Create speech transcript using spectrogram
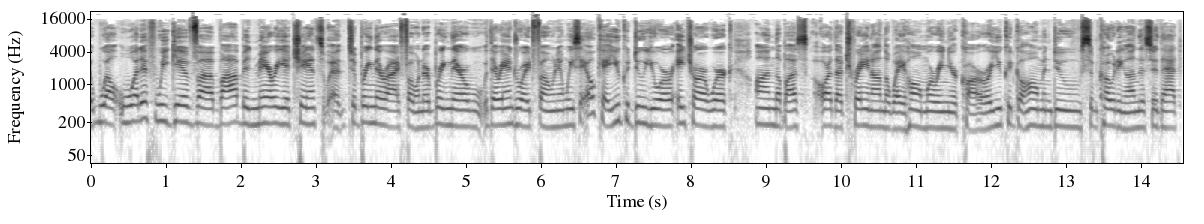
well what if we give uh, Bob and Mary a chance uh, to bring their iPhone or bring their their Android phone? And we say okay you could do your HR work on the bus or the train on the way home or in your car or you could go home and do some coding on this or that.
